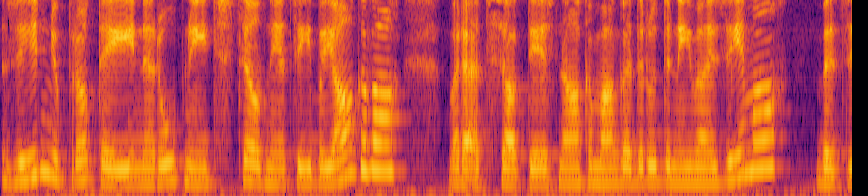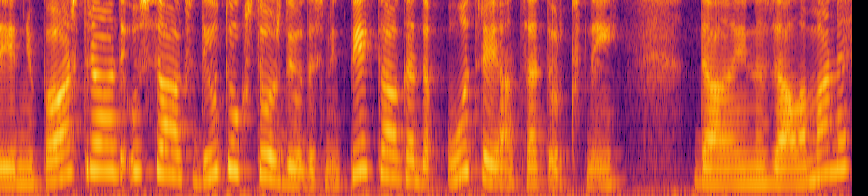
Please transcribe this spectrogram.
Zirņu proteīna rūpnīcas celtniecība Jāgavā varētu sākties nākamā gada rudenī vai ziemā, bet zirņu pārstrādi uzsāks 2025. gada otrajā ceturksnī. Daina Zalamane,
